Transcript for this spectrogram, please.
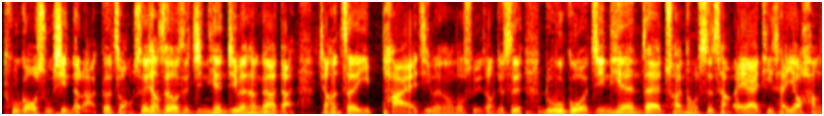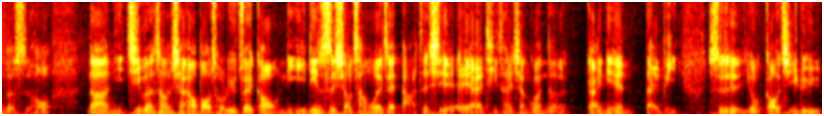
土狗属性的啦，各种。所以像石头是今天基本上跟他打讲的这一派，基本上都属于这种，就是如果今天在传统市场 AI 题材要夯的时候，那你基本上想要报酬率最高，你一定是小仓位在打这些 AI 题材相关的概念代币，是有高几率。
